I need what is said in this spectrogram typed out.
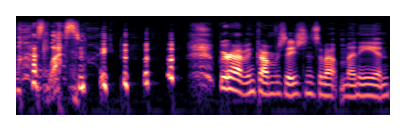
Last last night, we were having conversations about money and.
